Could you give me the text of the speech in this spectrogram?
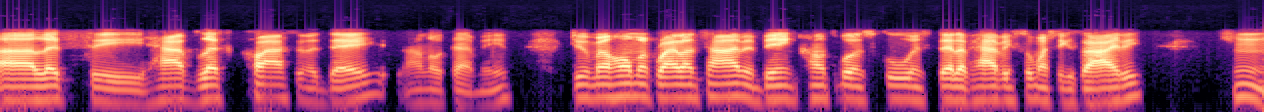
Uh, let's see. Have less class in a day. I don't know what that means. Doing my homework right on time and being comfortable in school instead of having so much anxiety. Hmm.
